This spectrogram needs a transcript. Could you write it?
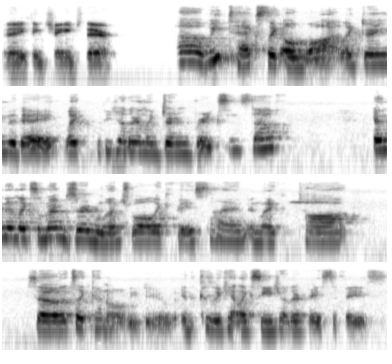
anything changed there? Uh, we text like a lot, like during the day, like with each other, and like during breaks and stuff. And then like sometimes during lunch, we'll all like FaceTime and like talk. So that's like kind of what we do because we can't like see each other face to face.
